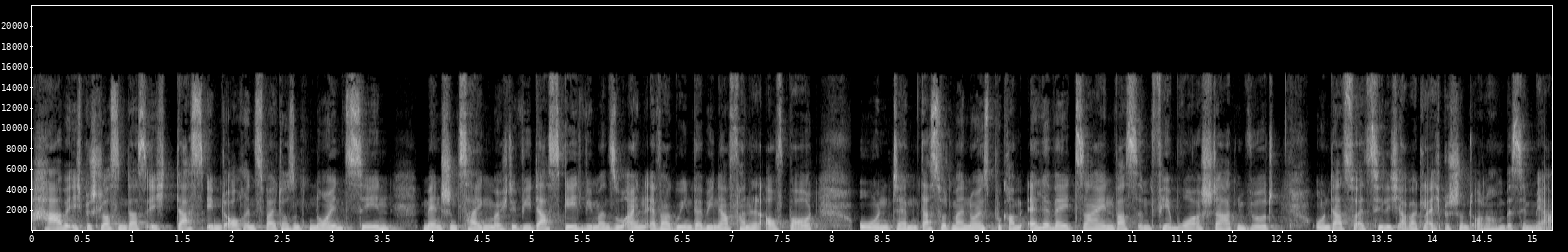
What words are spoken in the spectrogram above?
habe ich beschlossen, dass ich das eben auch in 2019 Menschen zeigen möchte, wie das geht, wie man so einen Evergreen Webinar Funnel aufbaut. Und ähm, das wird mein neues Programm Elevate sein, was im Februar starten wird. Und dazu erzähle ich aber gleich bestimmt auch noch ein bisschen mehr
